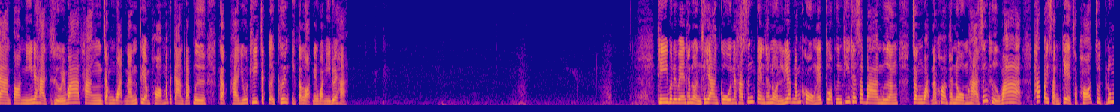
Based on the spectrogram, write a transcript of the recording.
การณ์ตอนนี้เนี่ยค่ะถือได้ว่าทางจังหวัดนั้นเตรียมพร้อมมาตรการรับมือกับพายุที่จะเกิดขึ้นอีกตลอดในวันนี้ด้วยค่ะ ที่บริเวณถนนชยางกูนะคะ ซึ่งเป็นถนนเลียบน้ำโขงในตัวพื้นที่เทศบาลเมืองจังหวัดนครพนมค่ะ ซึ่งถือว่าถ้าไปสังเกตเฉพาะจุดลุ่ม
